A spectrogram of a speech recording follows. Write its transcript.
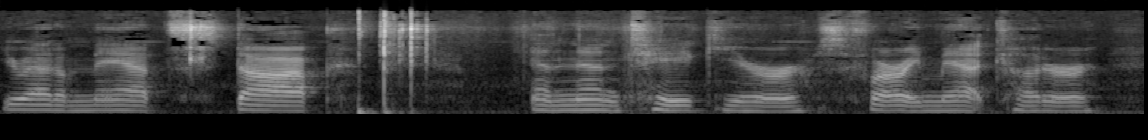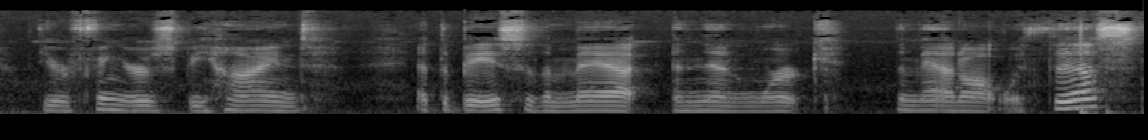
you're at a mat, stop, and then take your safari mat cutter with your fingers behind at the base of the mat and then work the mat out with this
